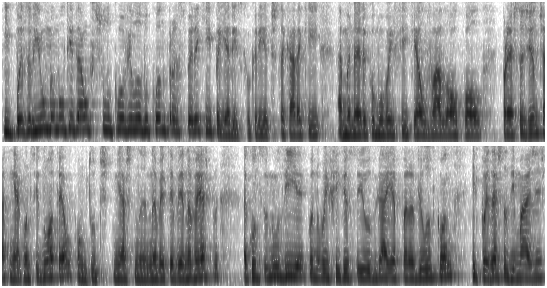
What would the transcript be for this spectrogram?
E depois havia uma multidão que se deslocou a Vila do Conde para receber a equipa. E era isso que eu queria destacar aqui, a maneira como o Benfica é levado ao colo para esta gente. Já tinha acontecido no hotel, como tu testemunhaste na, na BTV na véspera. Aconteceu no dia, quando o Benfica saiu de Gaia para Vila do Conde. E depois estas imagens,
